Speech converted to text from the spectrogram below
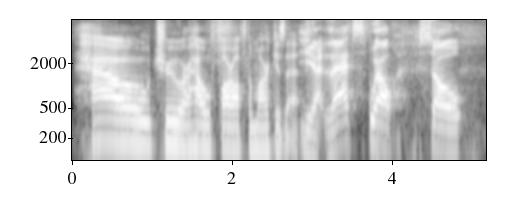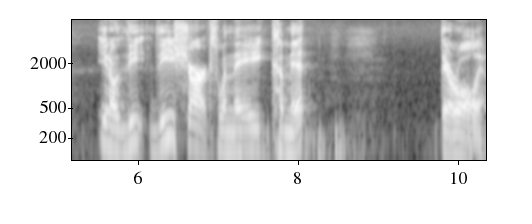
how true or how far off the mark is that? Yeah, that's well. So, you know, the these sharks when they commit, they're all in.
